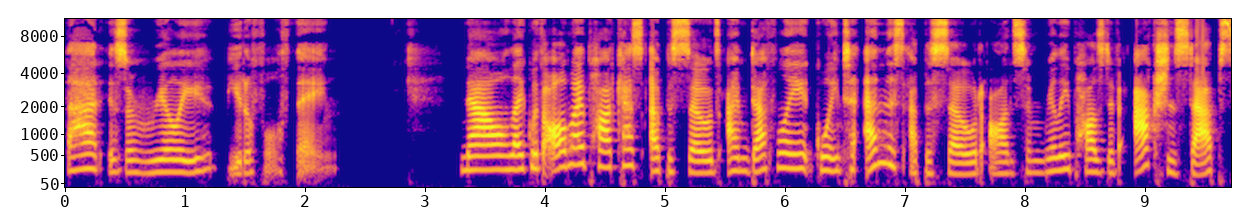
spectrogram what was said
that is a really beautiful thing. Now, like with all my podcast episodes, I'm definitely going to end this episode on some really positive action steps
